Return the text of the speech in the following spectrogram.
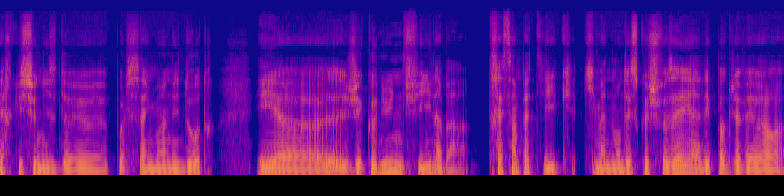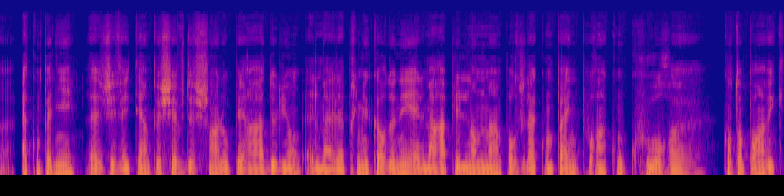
percussionniste de Paul Simon et d'autres. Et euh, j'ai connu une fille là-bas, très sympathique, qui m'a demandé ce que je faisais. Et à l'époque, j'avais euh, accompagné, euh, j'avais été un peu chef de chant à l'Opéra de Lyon. Elle m'a pris mes coordonnées et elle m'a rappelé le lendemain pour que je l'accompagne pour un concours contemporain avec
